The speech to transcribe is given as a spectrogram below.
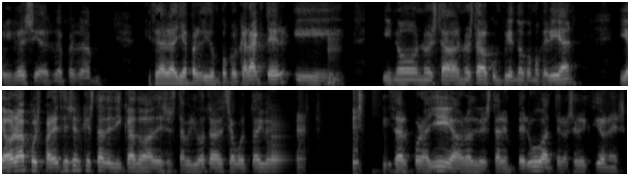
Iglesias, quizá le haya perdido un poco el carácter y, hmm. y no, no, estaba, no estaba cumpliendo como querían. Y ahora, pues parece ser que está dedicado a desestabilizar. Otra vez se ha vuelto a desestabilizar por allí. Ahora debe estar en Perú ante las elecciones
